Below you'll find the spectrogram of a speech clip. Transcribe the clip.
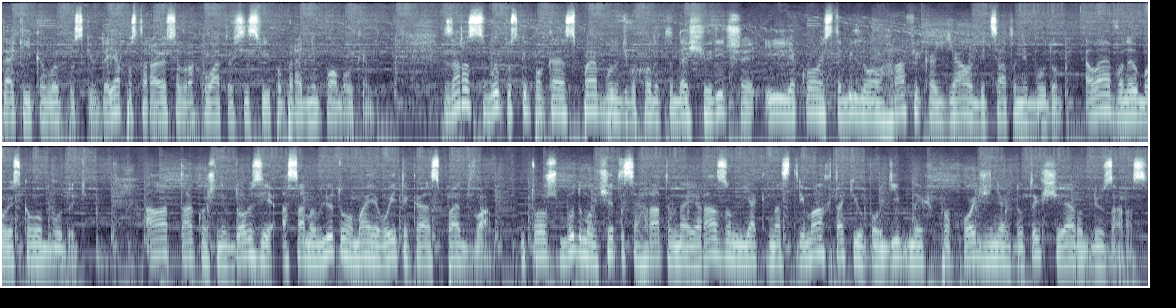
декілька випусків, де я постараюся врахувати всі свої попередні помилки. Зараз випуски по КСП будуть виходити дещо рідше, і якогось стабільного графіка я обіцяти не буду, але вони обов'язково будуть. а також невдовзі, а саме в лютому має вийти КСП 2. Тож будемо вчитися грати в неї разом як на стрімах, так і у подібних проходженнях до тих, що я роблю зараз.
